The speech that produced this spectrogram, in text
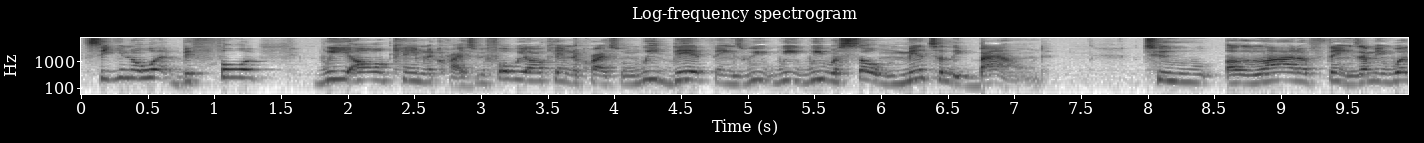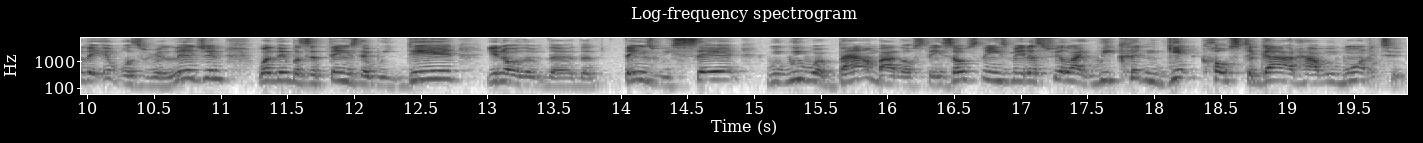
See, you know what? Before we all came to Christ, before we all came to Christ, when we did things, we, we, we were so mentally bound to a lot of things. I mean, whether it was religion, whether it was the things that we did, you know, the, the, the things we said, we, we were bound by those things. Those things made us feel like we couldn't get close to God how we wanted to.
